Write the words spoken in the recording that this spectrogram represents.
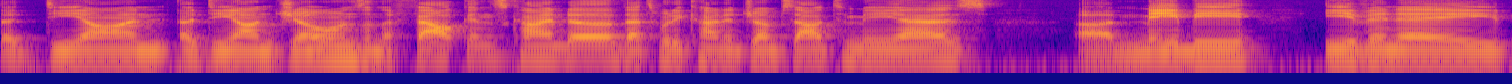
a Dion a Deion Jones on the Falcons. Kind of. That's what he kind of jumps out to me as. Uh, maybe even a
